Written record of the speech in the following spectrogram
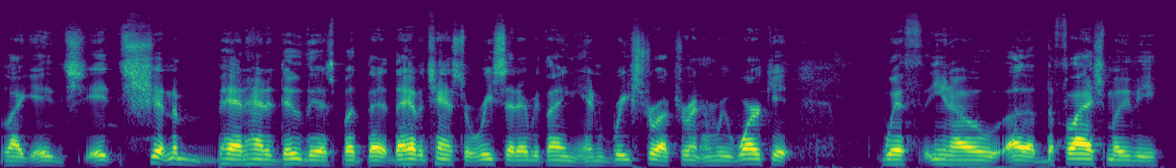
Like it, it shouldn't have had, had to do this, but they, they have a chance to reset everything and restructure it and rework it with you know uh, the Flash movie.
